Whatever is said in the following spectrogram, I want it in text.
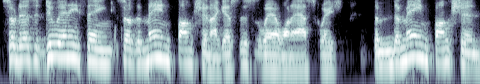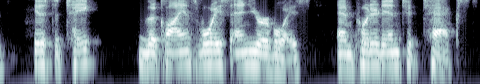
So does it do anything? So the main function, I guess this is the way I want to ask the. The, the main function is to take the client's voice and your voice and put it into text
